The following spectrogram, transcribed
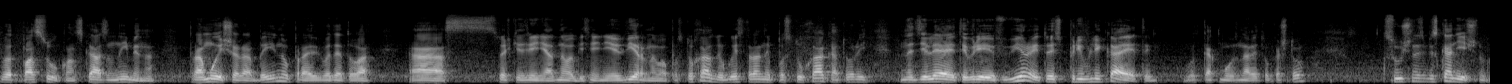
вот посук, он сказан именно про мой шарабейну, про вот этого точки зрения одного объяснения верного пастуха, с другой стороны пастуха, который наделяет евреев верой, то есть привлекает им, вот как мы узнали только что, сущность бесконечную.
